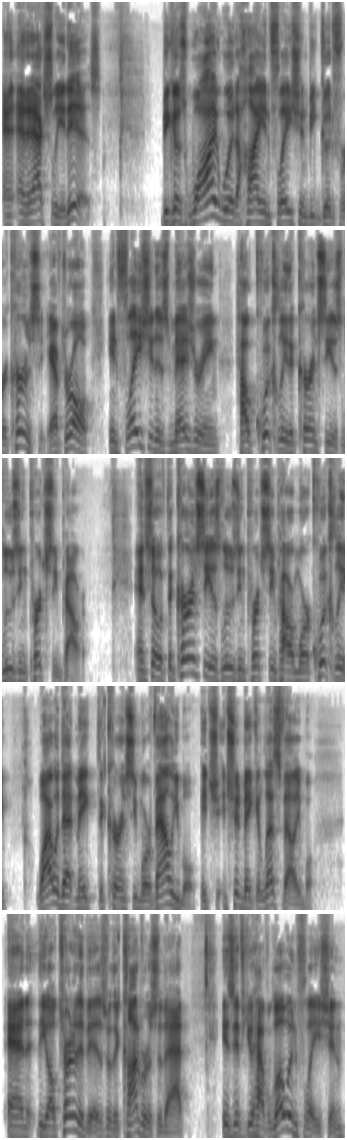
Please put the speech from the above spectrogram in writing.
and, and actually it is. Because why would high inflation be good for a currency? After all, inflation is measuring how quickly the currency is losing purchasing power. And so, if the currency is losing purchasing power more quickly, why would that make the currency more valuable? It, sh- it should make it less valuable. And the alternative is, or the converse of that, is if you have low inflation,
